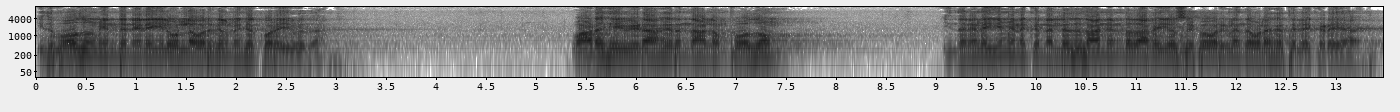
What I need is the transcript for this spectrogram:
இது போதும் என்ற நிலையில் உள்ளவர்கள் மிக குறைவுதான். வாடகை வீடாக இருந்தாலும் போதும். இந்த நிலையும் எனக்கு நல்லதுதான் என்பதாக யோசிப்பவர்கள் இந்த உலகத்திலே கிடையாது.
